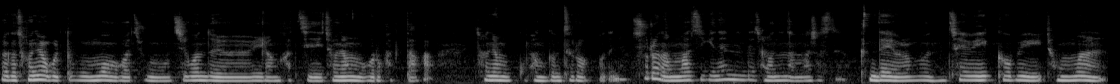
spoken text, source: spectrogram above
저희가 저녁을 또 못 먹어가지고 직원들이랑 같이 저녁 먹으러 갔다가 저녁 먹고 방금 들어왔거든요. 술은 안 마시긴 했는데 저는 안 마셨어요. 근데 여러분 제 메이크업이 정말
